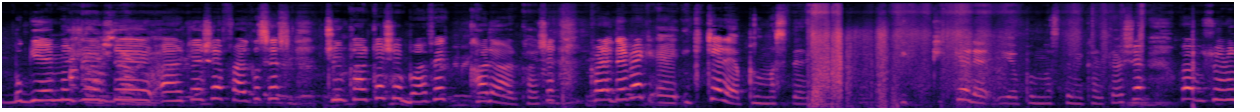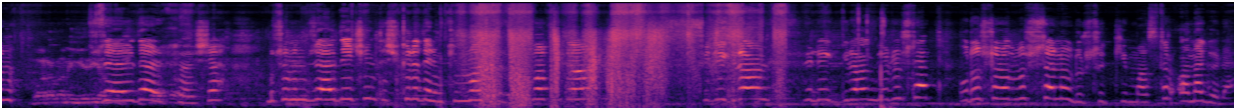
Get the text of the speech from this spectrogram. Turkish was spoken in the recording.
bu module'de arkadaşlar farklı ses çünkü arkadaşlar bu efekt kare arkadaşlar. Kare demek e, iki kere yapılması demek. İki kere yapılması demek arkadaşlar. Ve bu sorun düzeldi arkadaşlar. Bu sorun düzeldiği için teşekkür ederim. Kim Master? Mafya filigran filigran görürsem bunun sorumlusu sen olursun Kim Master ona göre.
